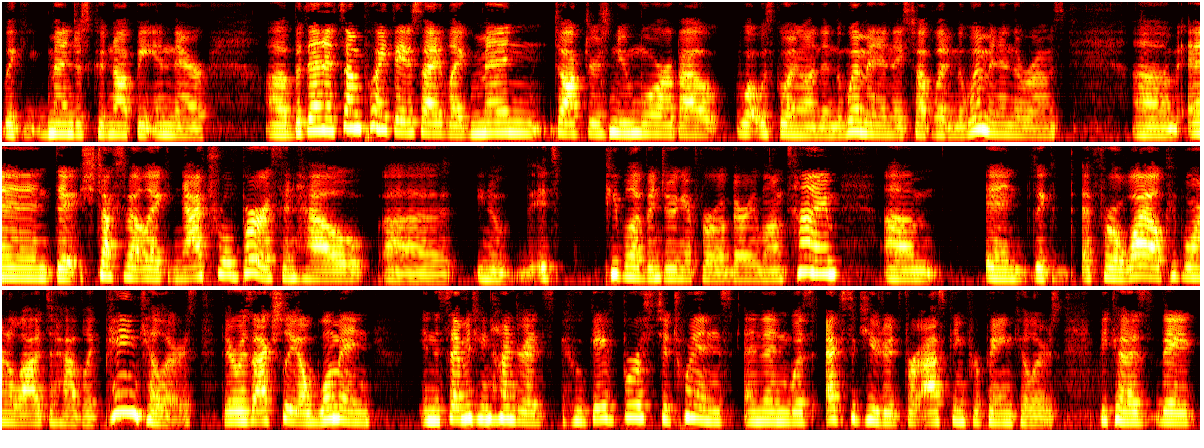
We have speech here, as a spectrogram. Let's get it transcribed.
like men just could not be in there. Uh, but then at some point they decided like men doctors knew more about what was going on than the women, and they stopped letting the women in the rooms. Um, and she talks about like natural birth and how uh, you know it's people have been doing it for a very long time. Um, and like for a while, people weren't allowed to have like painkillers. There was actually a woman in the 1700s who gave birth to twins and then was executed for asking for painkillers because they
